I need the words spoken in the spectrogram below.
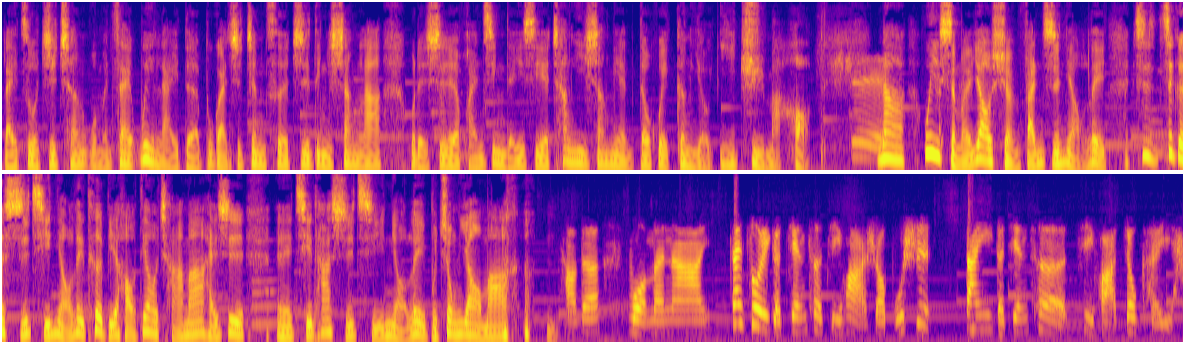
来做支撑，我们在未来的不管是政策制定上啦，或者是环境的一些倡议上面，都会更有依据嘛哈。是。那为什么要选繁殖鸟类？是这个时期鸟类特别好调查吗？还是呃其他时期鸟类不重要吗？好的，我们呢、啊、在做一个监测计划的时候，不是单一的监测计划就可以涵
